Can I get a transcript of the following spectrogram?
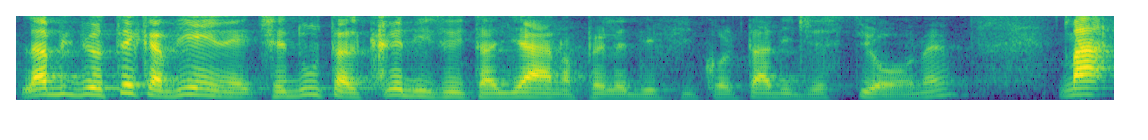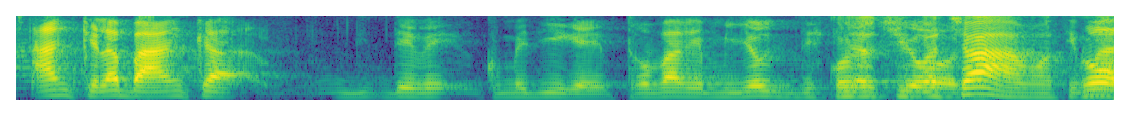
La biblioteca viene ceduta al credito italiano per le difficoltà di gestione, ma anche la banca deve, come dire, trovare migliori Cosa ci destinazioni. facciamo, ti Noi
